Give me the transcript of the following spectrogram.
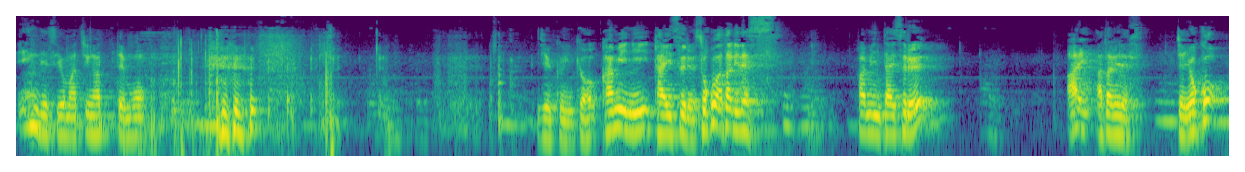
いいんですよ、間違っても。十君今日、神に対する、そこ当たりです。神に対する？愛、当たりです。じゃあ横。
